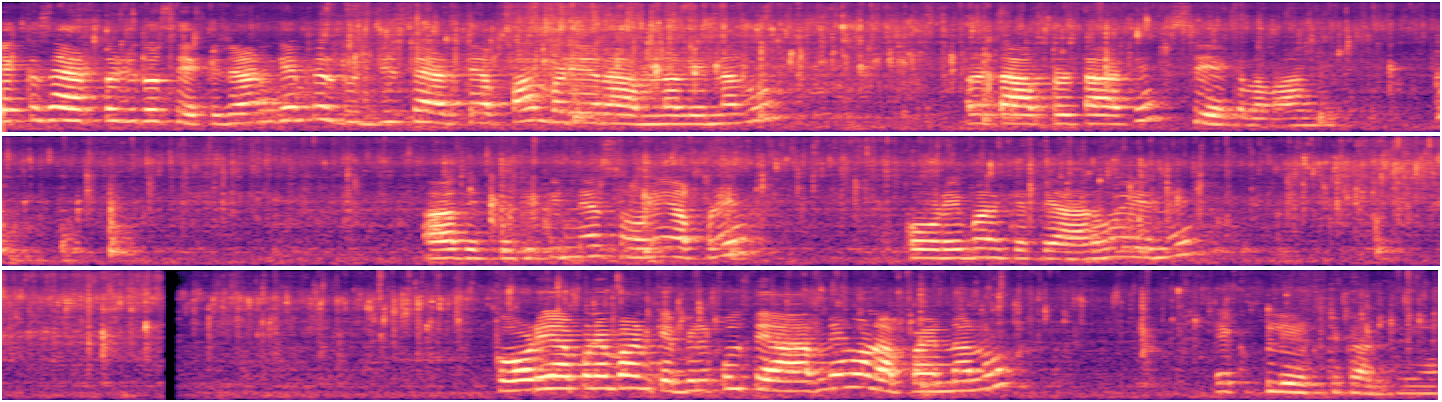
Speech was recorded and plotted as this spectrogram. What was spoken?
ਇੱਕ ਸਾਈਡ ਤੋਂ ਜਦੋਂ ਸਿੱਕ ਜਾਣਗੇ, ਫਿਰ ਦੂਜੀ ਸਾਈਡ ਤੇ ਆਪਾਂ ਬੜੇ ਆਰਾਮ ਨਾਲ ਇਹਨਾਂ ਨੂੰ ਪਲਟਾ ਪਲਟਾ ਕੇ ਸੇਕ ਲਵਾਂਗੇ। ਆਹ ਦੇਖੋ ਜੀ ਕਿੰਨੇ ਸੋਹਣੇ ਆਪਣੇ ਕੋੜੇ ਬਣ ਕੇ ਤਿਆਰ ਹੋਏ ਨੇ। ਕੋੜੇ ਆਪਣੇ ਬਣ ਕੇ ਬਿਲਕੁਲ ਤਿਆਰ ਨੇ, ਹੁਣ ਆਪਾਂ ਇਹਨਾਂ ਨੂੰ ਇੱਕ ਪਲੇਟ 'ਚ ਕੱਢਦੇ ਹਾਂ।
